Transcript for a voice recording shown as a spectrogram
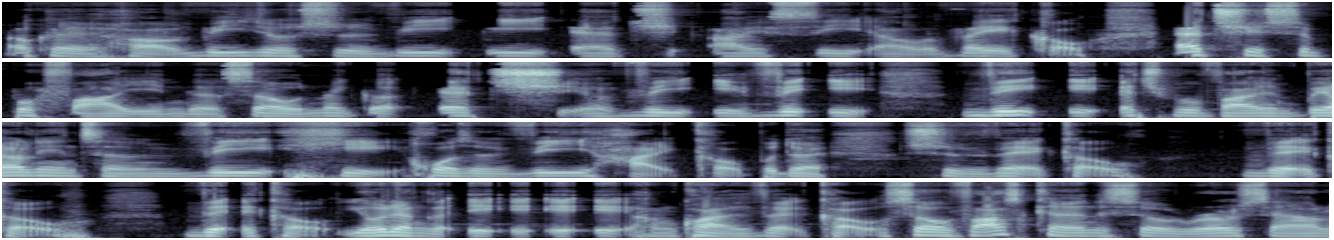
OK 好，V 就是 V E H I C L vehicle，H 是不发音的，so 那个 H V E V E V E H 不发音，不要念成 V he 或者 V 海口，不对，是 vehicle vehicle vehicle 有两个 e e e e 很快 vehicle，so Foscan so rolls out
